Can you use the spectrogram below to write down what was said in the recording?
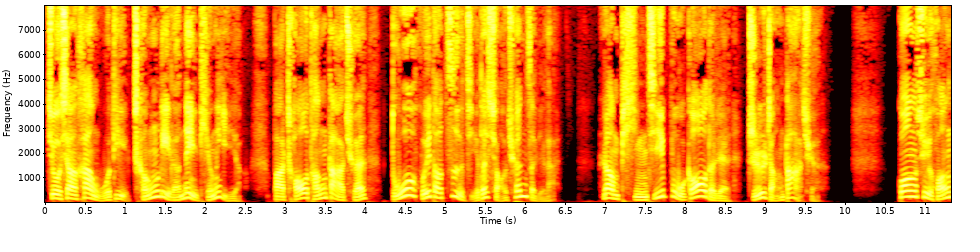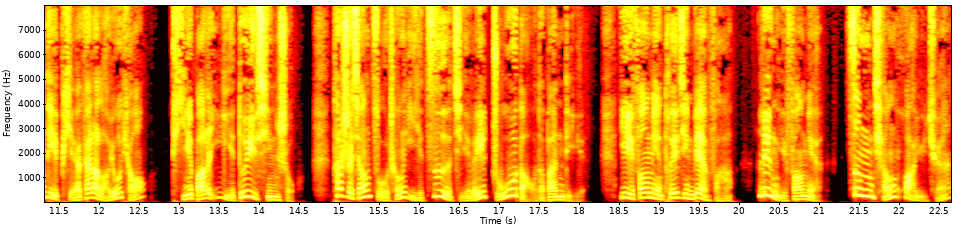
就像汉武帝成立了内廷一样，把朝堂大权夺回到自己的小圈子里来，让品级不高的人执掌大权。光绪皇帝撇开了老油条。提拔了一堆新手，他是想组成以自己为主导的班底，一方面推进变法，另一方面增强话语权。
